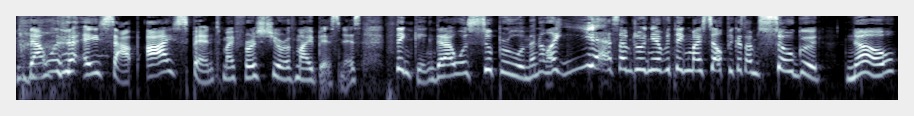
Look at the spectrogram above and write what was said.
that was ASAP. I spent my first year of my business thinking that I was superwoman. I'm like, yes, I'm doing everything myself because I'm so good. No,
